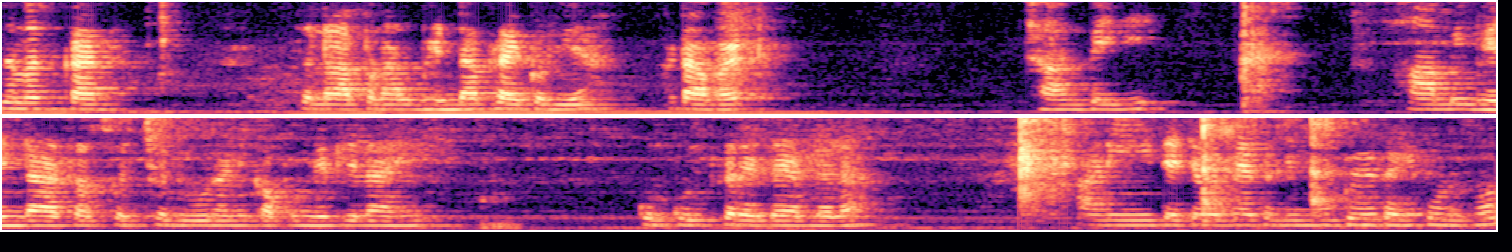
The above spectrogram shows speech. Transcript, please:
नमस्कार. चला आपण आज भेंडा फ्राय करूया फटाफट. छानपैकी हा मी भेंडा असा स्वच्छ धुवून आणि कापून घेतलेला आहे. कुरकुरीत करायचा आहे आपल्याला. आणि त्याच्यावर मी आता लिंबू पिळत आहे थोडंसं.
